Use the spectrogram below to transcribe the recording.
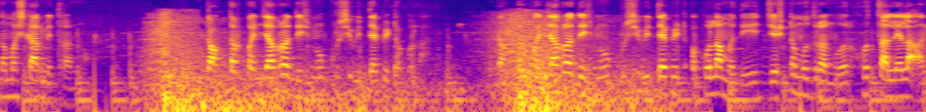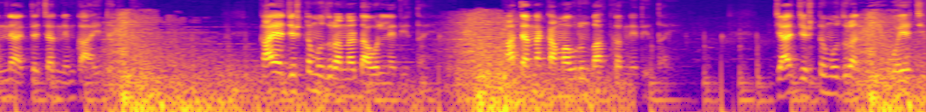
नमस्कार मित्रांनो. डॉक्टर पंजाबराव देशमुख कृषी विद्यापीठ अकोला. डॉक्टर पंजाबराव देशमुख कृषी विद्यापीठ अकोलामध्ये ज्येष्ठ मजुरांवर होत चाललेला अन्याय अत्याचार नेमका आहे तरी काय? का या ज्येष्ठ मजुरांना डावलण्यात येत आहे? का त्यांना कामावरून बाद करण्यात येत आहे? ज्या ज्येष्ठ मजुरांनी वयाची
